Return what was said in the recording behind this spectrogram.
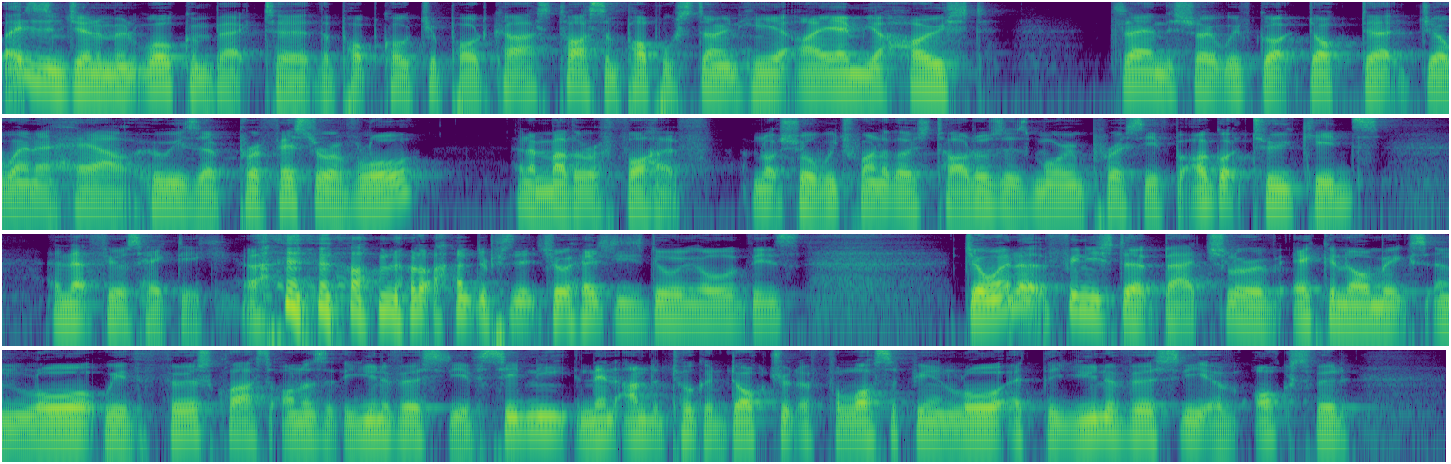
Ladies and gentlemen, welcome back to the Pop Culture Podcast. Tyson Popplestone here. I am your host. Today on the show, we've got Dr. Joanna Howe, who is a professor of law and a mother of five. I'm not sure which one of those titles is more impressive, but I've got two kids, and that feels hectic. I'm not 100% sure how she's doing all of this. Joanna finished a Bachelor of Economics and Law with first class honours at the University of Sydney and then undertook a Doctorate of Philosophy and Law at the University of Oxford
